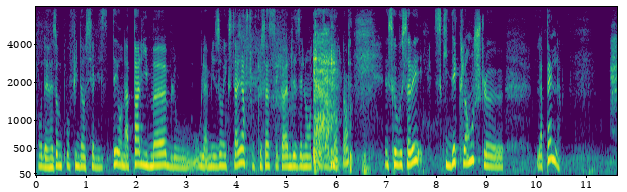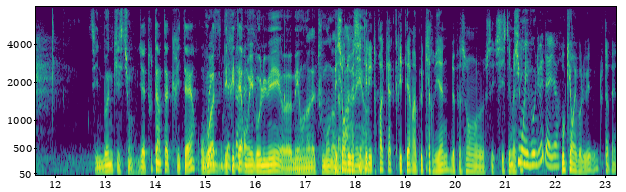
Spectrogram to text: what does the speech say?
pour des raisons de confidentialité, on n'a pas l'immeuble ou, la maison extérieure. Je trouve que ça, c'est quand même des éléments très importants. Est-ce que vous savez ce qui déclenche l'appel? C'est une bonne question. Il y a tout un tas de critères. On voit des critères ont évolué, euh, mais on en a tout le monde. En mais si on devait citer hein. les trois, quatre critères un peu qui reviennent de façon euh, systématique. Ou qui ont évolué d'ailleurs. Ou qui ont évolué, oui, tout à fait.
